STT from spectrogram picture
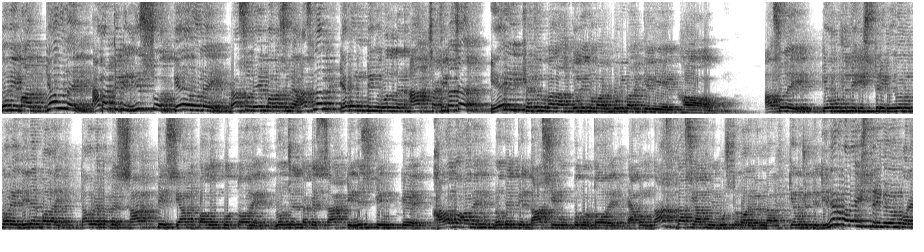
গরিব আর কেউ নেই, আমার থেকে নিঃস্ব কেউ নেই। রাসুল এই কথা শুনে হাসলেন এবং তিনি বললেন আচ্ছা ঠিক আছে, এই খেজুর গালা তুমি তোমার পরিবারকে নিয়ে খাও। আসলে কেউ যদি স্ত্রী মিলন করে দিনের বেলায়, তাহলে তাকে ষাটটি শ্যাম পালন করতে হবে। নচেত তাকে ষাটটি মিষ্টিকে খাওয়াতে হবে নচেতকে দাসী মুক্ত করতে হবে। এখন দাস, দাসী আপনি বুঝতে পারবেন না। কেউ যদি দিনের বেলায় স্ত্রী মিলন করে,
